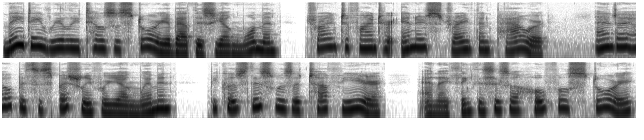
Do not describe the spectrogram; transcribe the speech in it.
Mayday really tells a story about this young woman trying to find her inner strength and power. And I hope it's especially for young women because this was a tough year, and I think this is a hopeful story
